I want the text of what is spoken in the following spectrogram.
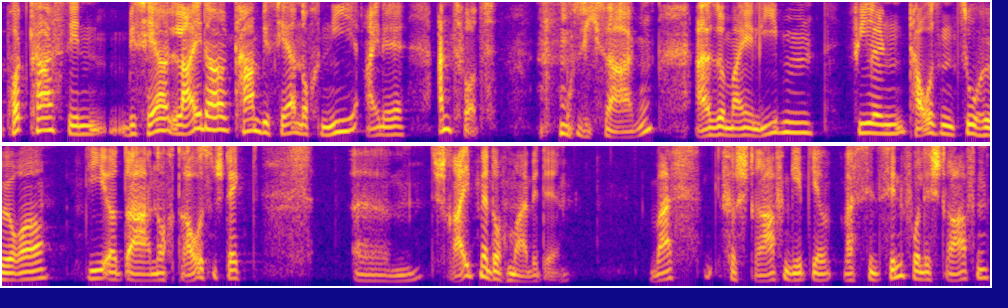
Podcast, den bisher leider kam bisher noch nie eine Antwort, muss ich sagen. Also meine lieben vielen tausend Zuhörer, die ihr da noch draußen steckt, ähm, schreibt mir doch mal bitte was für Strafen gebt ihr, was sind sinnvolle Strafen.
